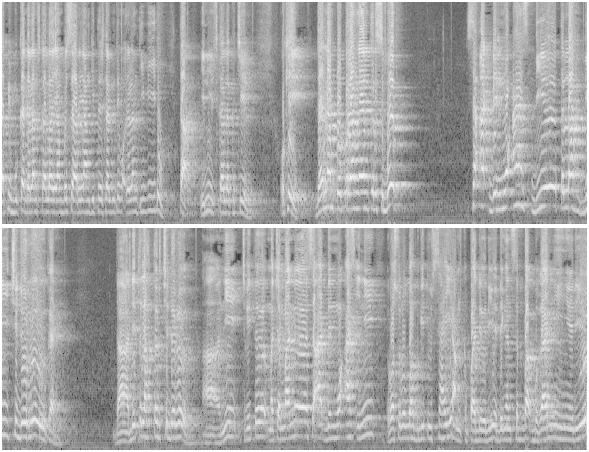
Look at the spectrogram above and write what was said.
Tapi bukan dalam skala yang besar yang kita selalu tengok dalam TV tu. Tak, ini skala kecil. Okey, dalam peperangan tersebut Sa'ad bin Mu'az dia telah dicederakan. Dah, dia telah tercedera. Ha, ni cerita macam mana Sa'ad bin Mu'az ini Rasulullah begitu sayang kepada dia dengan sebab beraninya dia,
